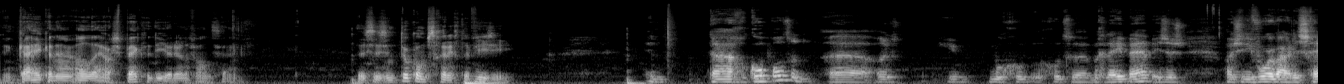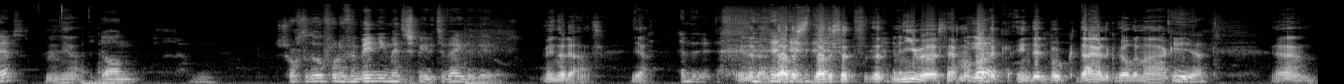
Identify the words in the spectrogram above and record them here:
En kijken naar allerlei aspecten die relevant zijn. Dus het is een toekomstgerichte visie. En daaraan gekoppeld, ik je boek goed, goed uh, begrepen heb, is dus als je die voorwaarden schept, ja. dan zorgt het ook voor een verbinding met de spirituele wereld. Inderdaad, ja. En Inderdaad, dat is, dat is het, het nieuwe, zeg maar, wat ik in dit boek duidelijk wilde maken. Ja. Um,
